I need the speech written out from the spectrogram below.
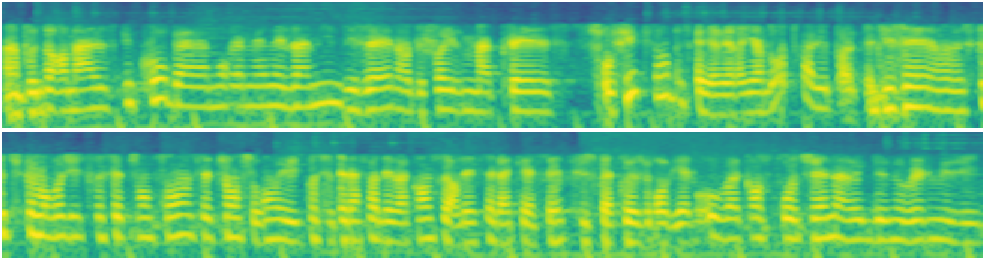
un peu normale. Du coup, ben moi et mes amis me disaient, alors des fois ils m'appelaient fixe, hein, parce qu'il n'y avait rien d'autre à l'époque. Ils disaient, euh, est-ce que tu peux m'enregistrer cette chanson, cette chanson Et quand c'était la fin des vacances, je leur laissais la cassette jusqu'à ce que je revienne aux vacances prochaines avec de nouvelles musiques.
